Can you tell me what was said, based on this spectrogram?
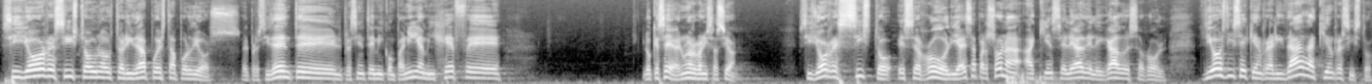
Si yo resisto a una autoridad puesta por Dios, el presidente, el presidente de mi compañía, mi jefe, lo que sea, en una organización. Si yo resisto ese rol y a esa persona a quien se le ha delegado ese rol, Dios dice que en realidad a quien resisto,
